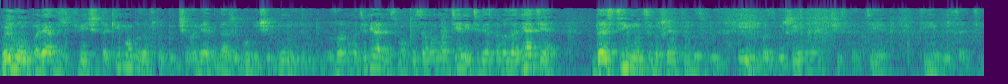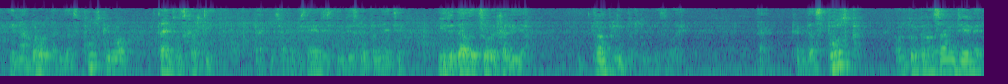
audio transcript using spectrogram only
было упорядочить вещи таким образом, чтобы человек, даже будучи вынужден погружен в материальность, мог и самой материи телесного занятия достигнуть совершенства и возвышения чистоте и высоте. И наоборот, тогда спуск его станет восхождением. Так, он объясняет здесь известное понятие Еридал и Цорахалия. Трамплин, то, что мы называем. Так, когда спуск, он только на самом деле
